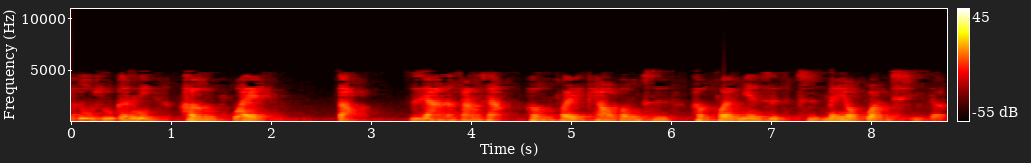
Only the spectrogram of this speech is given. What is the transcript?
读书跟你很会找职涯的方向、很会挑公司、很会面试是没有关系的。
